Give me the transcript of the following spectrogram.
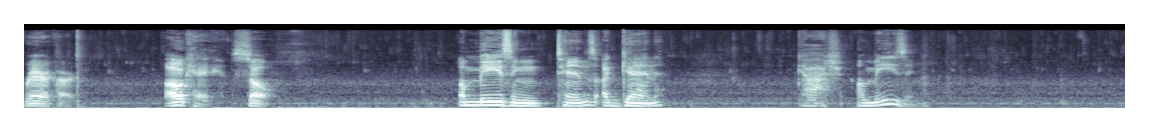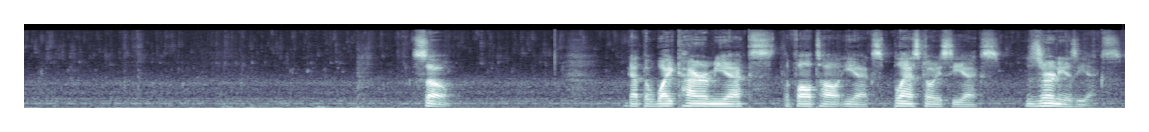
Rare card. Okay, so amazing tins again. Gosh, amazing. So, got the White Kyurem EX, the Yveltal EX, Blastoise EX, Xerneas EX.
